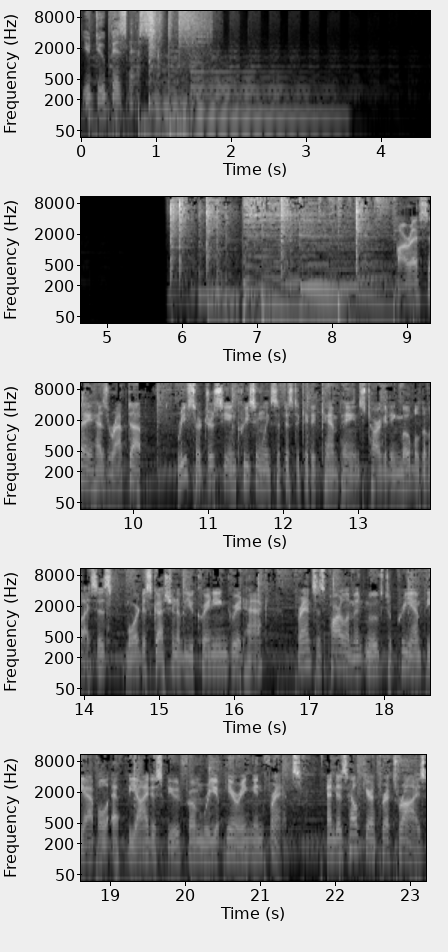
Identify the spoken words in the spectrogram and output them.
you do business. RSA has wrapped up. Researchers see increasingly sophisticated campaigns targeting mobile devices, more discussion of the Ukrainian grid hack, France's parliament moves to preempt the Apple FBI dispute from reappearing in France. And as healthcare threats rise,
